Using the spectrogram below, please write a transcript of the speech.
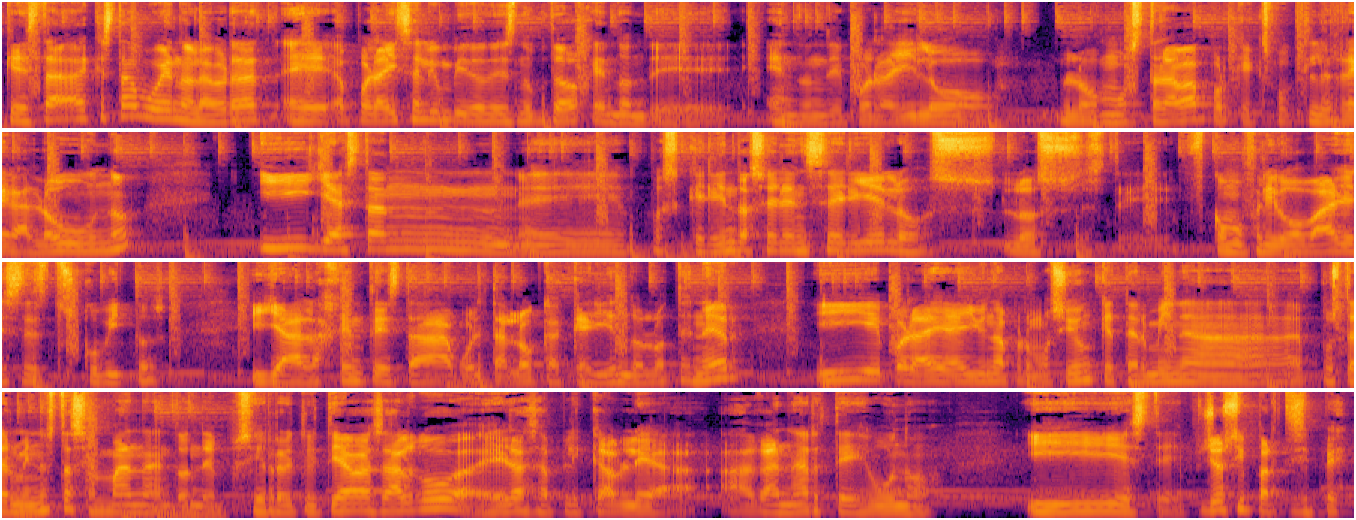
Que está, que está bueno, la verdad. por ahí salió un video de Snoop Dogg en donde, en donde por ahí lo, lo mostraba porque Xbox le regaló uno y ya están eh, pues queriendo hacer en serie los, los este, como frigobares de estos cubitos. Y ya la gente está vuelta loca queriéndolo tener. Y por ahí hay una promoción que termina, pues terminó esta semana, en donde pues, si retuiteabas algo, eras aplicable a, ganarte uno. Y este, yo sí participé.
